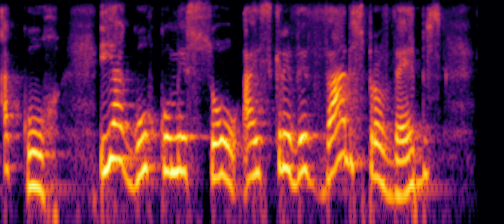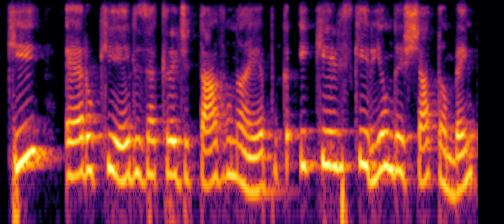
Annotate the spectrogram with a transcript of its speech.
Agur. E Agur começou a escrever vários provérbios que era o que eles acreditavam na época e que eles queriam deixar também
